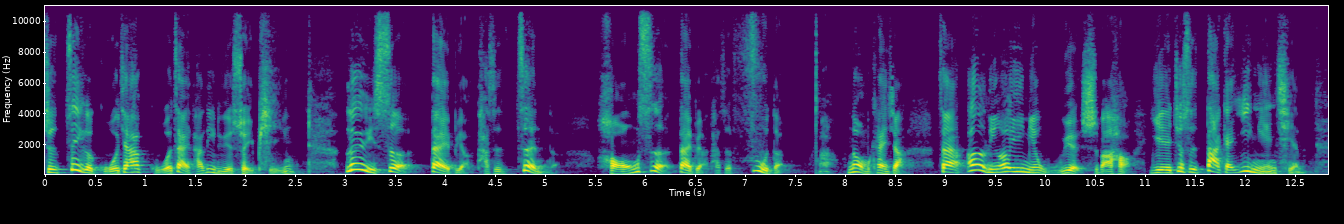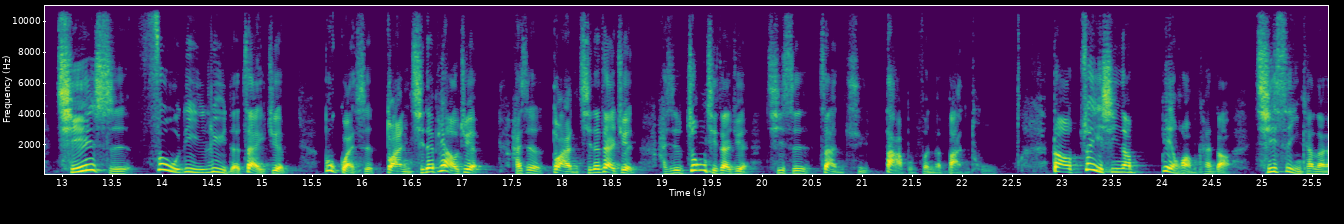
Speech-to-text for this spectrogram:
就是这个国家国债它利率的水平，绿色代表它是正的，红色代表它是负的。啊，那我们看一下，在二零二一年五月十八号，也就是大概一年前，其实负利率的债券，不管是短期的票券，还是短期的债券，还是中期债券，其实占据大部分的版图。到最新一张变化，我们看到，其实你看到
